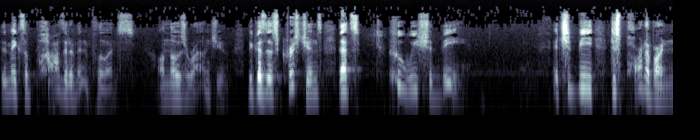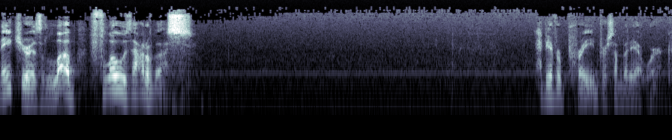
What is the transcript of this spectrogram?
that makes a positive influence on those around you. Because as Christians, that's who we should be. It should be just part of our nature as love flows out of us. Have you ever prayed for somebody at work?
